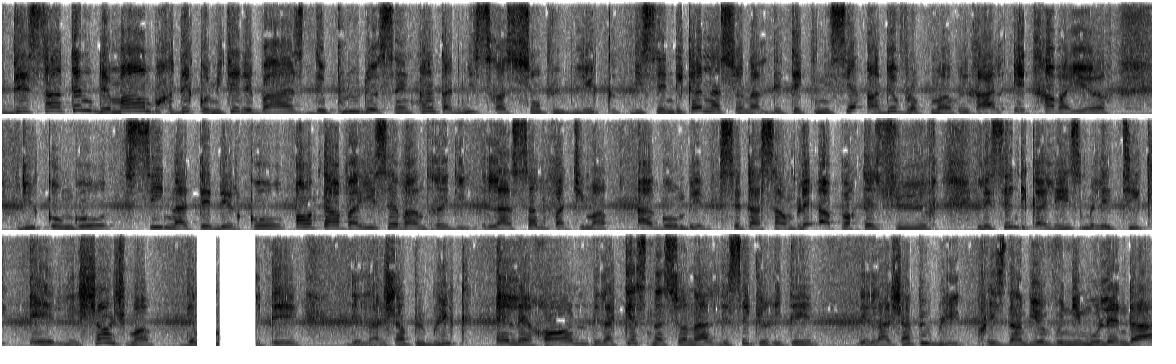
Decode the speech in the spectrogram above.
Des centaines de membres des comités de base de plus de 50 administrations publiques du syndicat national des techniciens en développement rural et travailleurs du Congo, Sinatederco, ont envahi ce vendredi la salle Fatima à Gombe. Cette assemblée a porté sur le syndicalisme, l'éthique et les changements de de l'agent public et le rôle de la Caisse nationale de sécurité de l'agent public. Président Bienvenu Moulenda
